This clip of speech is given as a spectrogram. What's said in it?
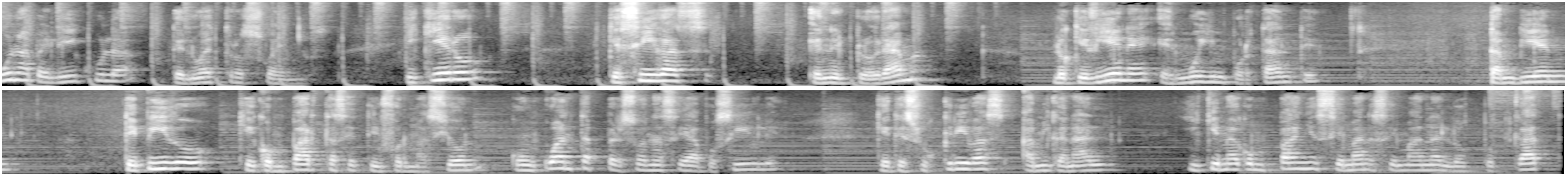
una película de nuestros sueños. Y quiero que sigas en el programa. Lo que viene es muy importante. También te pido que compartas esta información con cuantas personas sea posible, que te suscribas a mi canal y que me acompañes semana a semana en los podcasts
